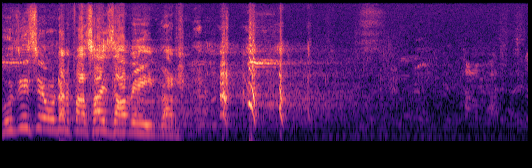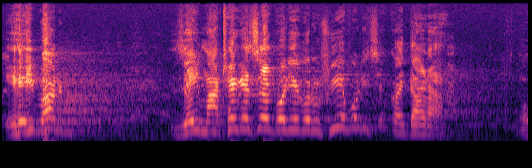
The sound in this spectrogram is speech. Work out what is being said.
বুঝেছে ওনার পাশায় যাবে এইবার। এইবার যেই মাঠে গেছে, গড়িয়ে গরু শুয়ে পড়েছে, কয় দাঁড়া ও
